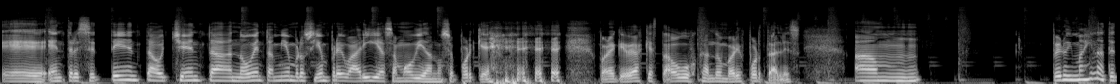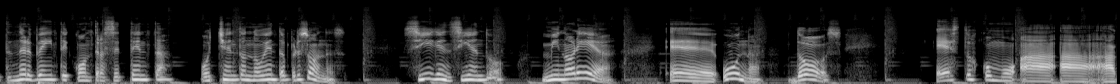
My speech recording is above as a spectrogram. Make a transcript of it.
eh, entre 70, 80, 90 miembros, siempre varía esa movida, no sé por qué, para que veas que he estado buscando en varios portales. pero imagínate tener 20 contra 70, 80, 90 personas, siguen siendo minoría. Eh, una, dos, esto es como a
